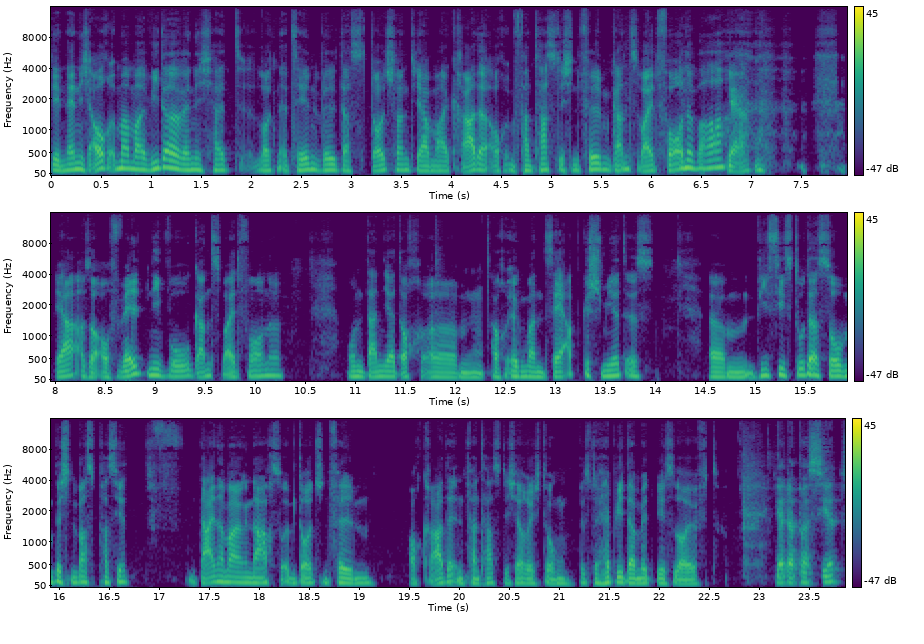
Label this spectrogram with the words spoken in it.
den nenne ich auch immer mal wieder, wenn ich halt Leuten erzählen will, dass Deutschland ja mal gerade auch im fantastischen Film ganz weit vorne war. Ja. Ja, also auf Weltniveau ganz weit vorne und dann ja doch ähm, auch irgendwann sehr abgeschmiert ist. Ähm, wie siehst du das so ein bisschen? Was passiert deiner Meinung nach so im deutschen Film auch gerade in fantastischer Richtung. Bist du happy damit, wie es läuft? Ja, da passiert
